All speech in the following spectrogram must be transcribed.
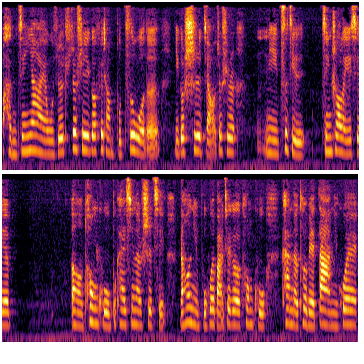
很惊讶呀，我觉得这就是一个非常不自我的一个视角，就是。你自己经受了一些，嗯，痛苦、不开心的事情，然后你不会把这个痛苦看得特别大，你会，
